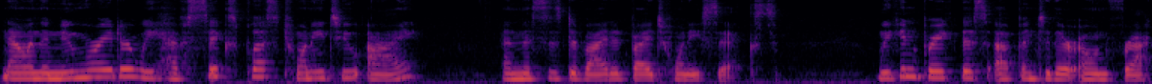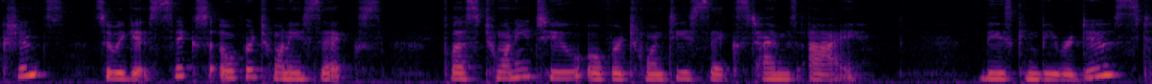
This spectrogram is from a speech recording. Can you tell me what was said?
Now in the numerator we have 6 plus 22i, and this is divided by 26. We can break this up into their own fractions, so we get 6 over 26 plus 22 over 26 times i. These can be reduced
